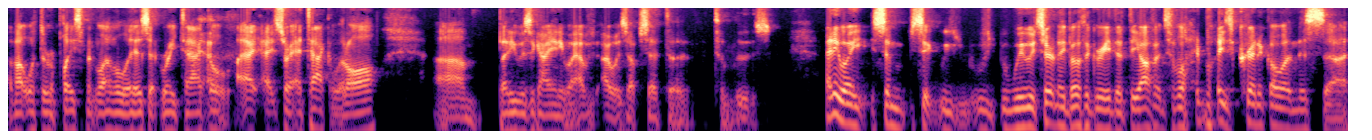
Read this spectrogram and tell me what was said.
about what the replacement level is at right tackle. Yeah. I, I, sorry, at tackle at all. Um, but he was a guy anyway. I was, I was upset to to lose anyway, some, we, we, would certainly both agree that the offensive line plays critical in this uh,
